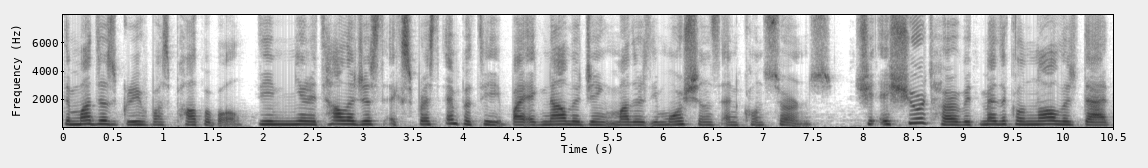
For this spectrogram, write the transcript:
The mother's grief was palpable. The neonatologist expressed empathy by acknowledging mother's emotions and concerns. She assured her with medical knowledge that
